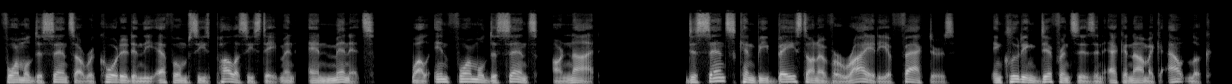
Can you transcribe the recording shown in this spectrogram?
Formal dissents are recorded in the FOMC's policy statement and minutes, while informal dissents are not. Dissents can be based on a variety of factors, including differences in economic outlook,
